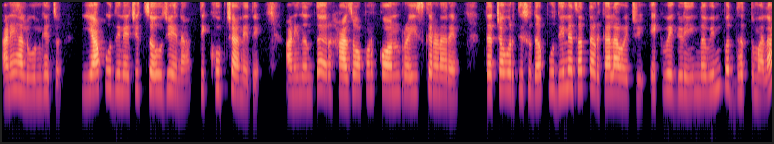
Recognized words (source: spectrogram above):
आणि हलवून घ्यायचं. या पुदिन्याची चव जी आहे ना ती खूप छान येते. आणि नंतर हा जो आपण कॉर्न राईस करणार आहे त्याच्यावरती सुद्धा पुदिन्याचा तडका लावायची एक वेगळी नवीन पद्धत तुम्हाला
